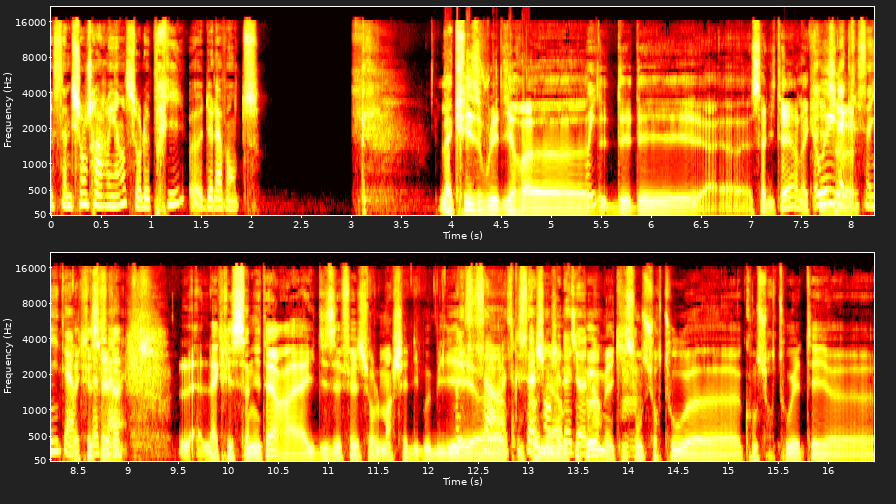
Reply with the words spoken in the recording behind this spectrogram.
ça ne changera rien sur le prix de la vente? La crise, voulez dire euh, des, des euh, sanitaires la crise, Oui, la crise sanitaire. La crise sanitaire. La, crise sanitaire a eu des effets sur le marché de l'immobilier oui, euh, qu'on connaît un petit peu, mais qui sont surtout, euh, qui ont surtout été, euh,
